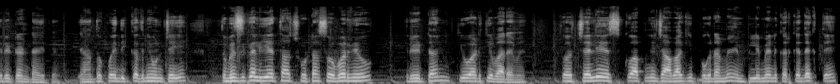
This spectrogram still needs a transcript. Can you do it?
रिटर्न टाइप है। यहाँ तो कोई दिक्कत नहीं होनी चाहिए। तो बेसिकली ये था छोटा सा ओवरव्यू रिटर्न कीवर्ड के बारे में। तो चलिए इसको अपनी जावा की प्रोग्राम में इंप्लीमेंट करके देखते हैं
